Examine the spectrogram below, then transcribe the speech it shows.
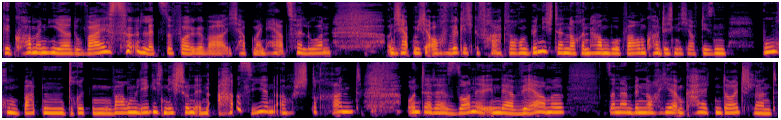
gekommen hier? Du weißt, letzte Folge war, ich habe mein Herz verloren und ich habe mich auch wirklich gefragt, warum bin ich denn noch in Hamburg? Warum konnte ich nicht auf diesen Buchen-Button drücken? Warum liege ich nicht schon in Asien am Strand unter der Sonne in der Wärme, sondern bin noch hier im kalten Deutschland?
